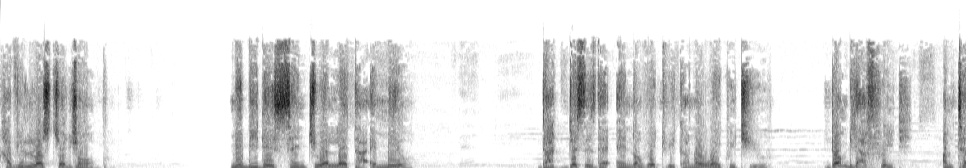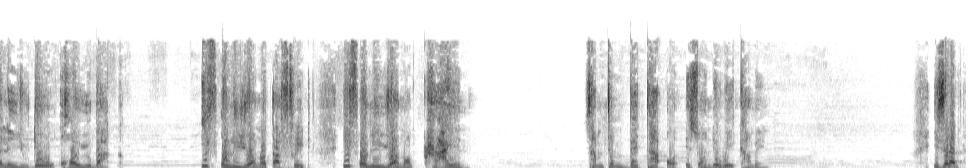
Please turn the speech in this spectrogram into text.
Have you lost your job? Maybe they sent you a letter, a mail that this is the end of it. We cannot work with you. Don't be afraid. I'm telling you, they will call you back. If only you are not afraid. If only you are not crying. Something better is on the way coming. He said that,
